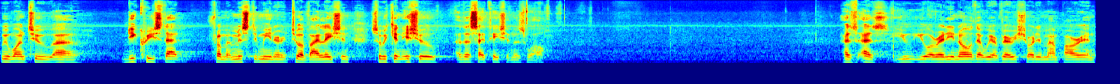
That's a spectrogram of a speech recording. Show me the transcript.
we want to uh, decrease that from a misdemeanor to a violation, so we can issue the citation as well. As, as you, you already know that we are very short in manpower, and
